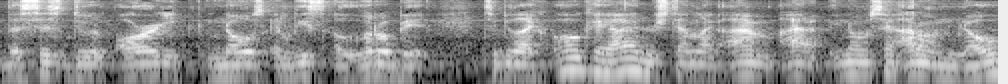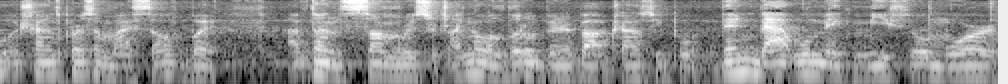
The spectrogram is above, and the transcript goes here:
the cis dude, already knows at least a little bit to be like, oh, okay, I understand. Like I'm, I, you know what I'm saying? I don't know a trans person myself, but I've done some research. I know a little bit about trans people. Then that will make me feel more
